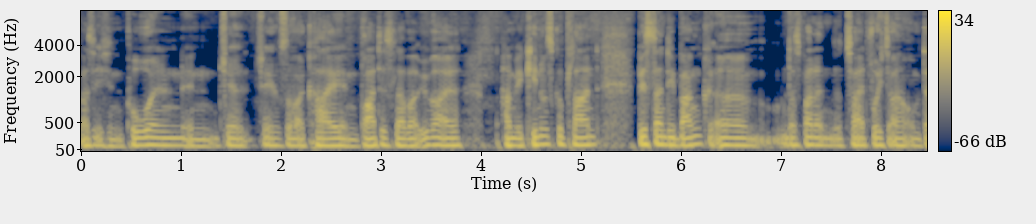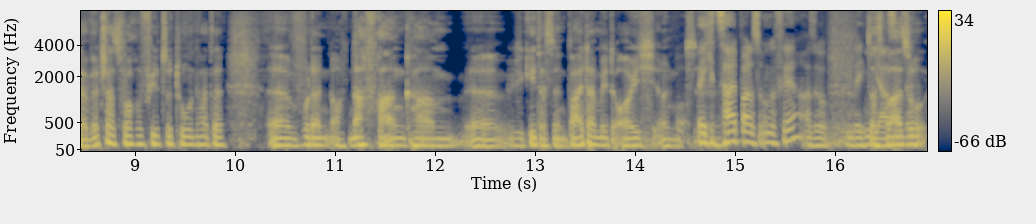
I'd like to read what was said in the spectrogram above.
was ich in Polen, in Tschechoslowakei, in Bratislava überall haben wir Kinos geplant, bis dann die Bank, äh, das war dann eine Zeit, wo ich da mit der Wirtschaftswoche viel zu tun hatte, äh, wo dann auch Nachfragen kamen, äh, wie geht das denn weiter mit euch? Und, Welche Zeit war das ungefähr? Also in welchem das Jahr? War so,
